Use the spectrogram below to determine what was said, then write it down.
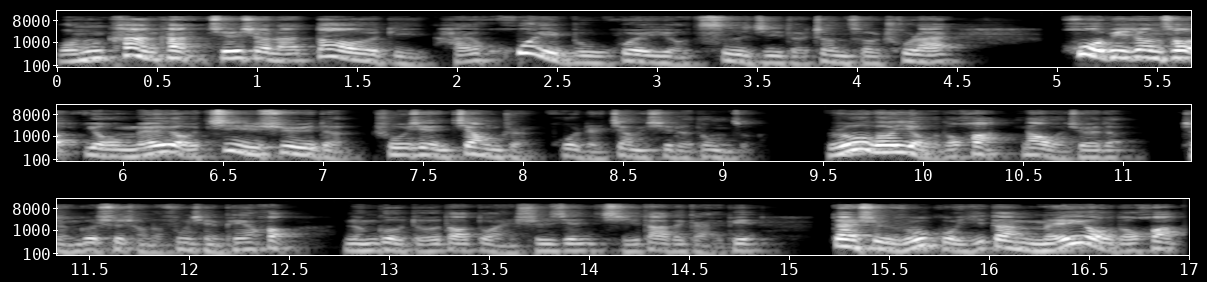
我们看看接下来到底还会不会有刺激的政策出来，货币政策有没有继续的出现降准或者降息的动作？如果有的话，那我觉得整个市场的风险偏好能够得到短时间极大的改变。但是如果一旦没有的话，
